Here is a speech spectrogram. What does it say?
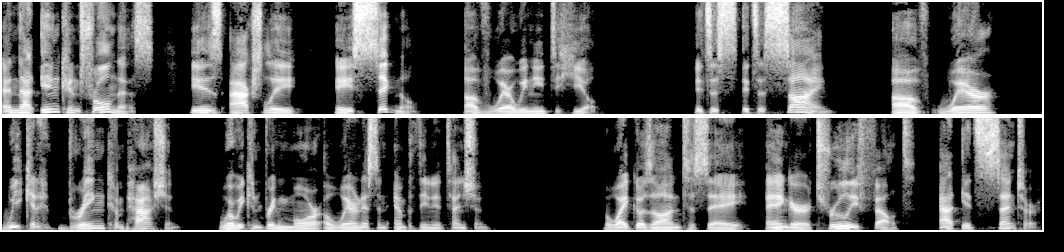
And that in controlness is actually a signal of where we need to heal. It's a, it's a sign of where we can bring compassion, where we can bring more awareness and empathy and attention. The Whyte goes on to say anger truly felt at its center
